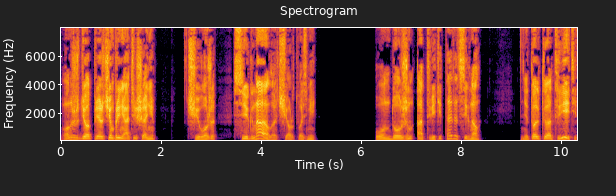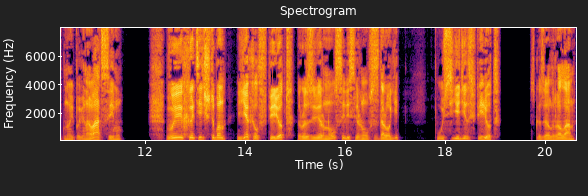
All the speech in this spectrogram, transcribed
Он ждет, прежде чем принять решение. Чего же? Сигнала, черт возьми. Он должен ответить на этот сигнал не только ответить, но и повиноваться ему. Вы хотите, чтобы он ехал вперед, развернулся или свернулся с дороги? Пусть едет вперед, — сказал Ролан.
